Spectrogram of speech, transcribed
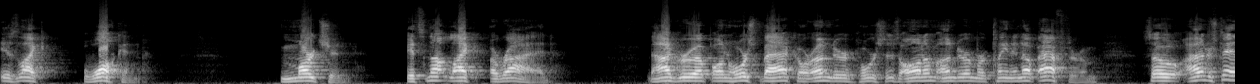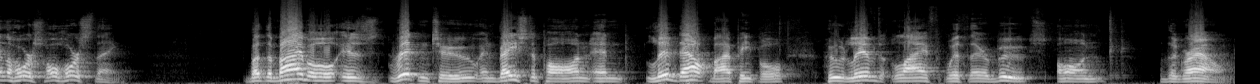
is like walking, marching. It's not like a ride. Now, I grew up on horseback or under horses, on them, under them, or cleaning up after them. So I understand the horse, whole horse thing. But the Bible is written to and based upon and lived out by people who lived life with their boots on the ground.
